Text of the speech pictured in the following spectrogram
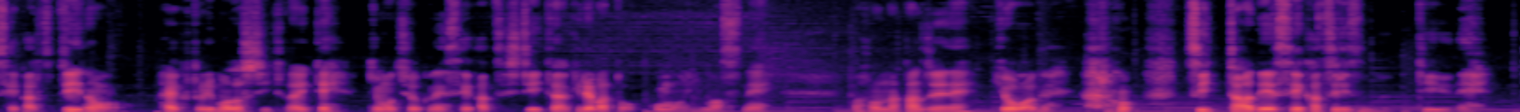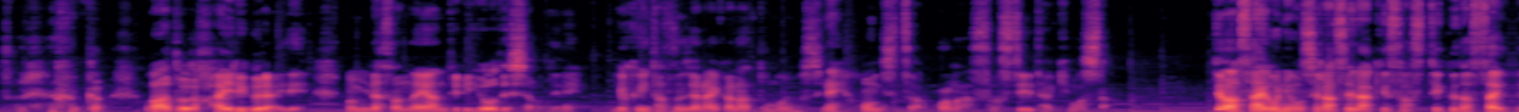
生活っていうのを早く取り戻していただいて、気持ちよくね、生活していただければと思いますね。まあ、そんな感じでね、今日はね、あの、ツイッターで生活リズムっていうね、なんか、ワードが入るぐらいで、まあ、皆さん悩んでるようでしたのでね、役に立つんじゃないかなと思いましてね、本日はお話しさせていただきました。では最後にお知らせだけさせてください。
